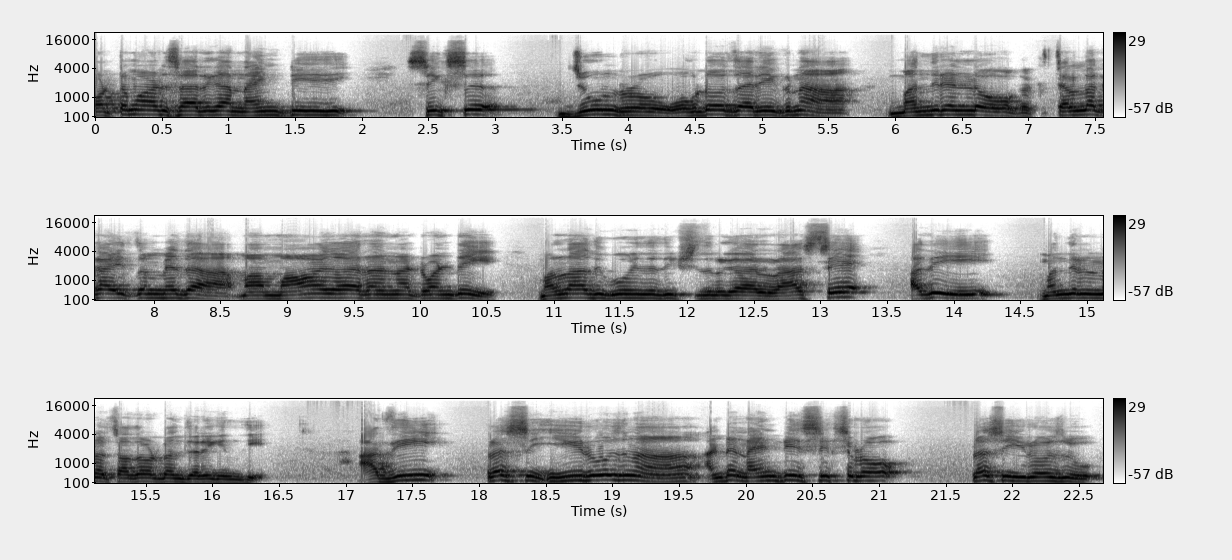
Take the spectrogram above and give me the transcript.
మొట్టమొదటిసారిగా నైంటీ సిక్స్ జూన్ ఒకటో తారీఖున మందిరంలో ఒక తెల్ల కాగితం మీద మా మామగారు అన్నటువంటి మల్లాది గోవింద దీక్షితులు గారు రాస్తే అది మందిరంలో చదవటం జరిగింది. అది ప్లస్ ఈ రోజున అంటే నైంటీ సిక్స్లో ప్లస్ ఈరోజు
